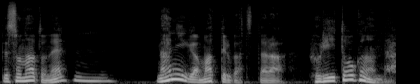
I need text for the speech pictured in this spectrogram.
でその後ねうん。何が待ってるかっつったらフリートークなんだよ。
